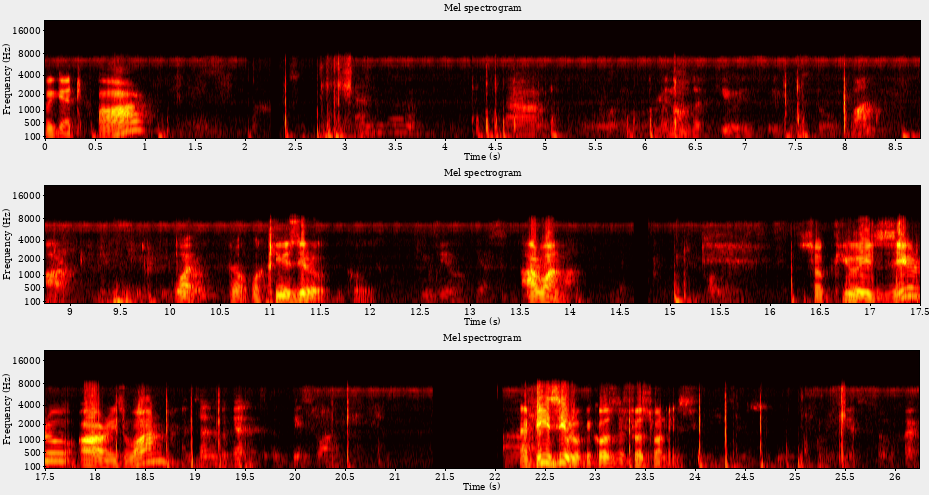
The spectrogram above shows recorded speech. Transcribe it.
we get r And uh, we know that Q is equal to one. R is what zero. no well, q is 0 because Q zero. Yes. R1. So q is 0 r is 1 And then we get this one. uh, P0, because the first one is Yes, so we have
